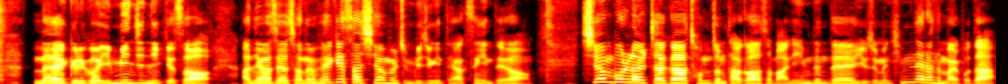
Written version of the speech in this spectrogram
네, 그리고 임민지 님께서 안녕하세요. 저는 회계사 시험을 준비 중인 대학생인데요. 시험 볼 날짜가 점점 다가와서 많이 힘든데 요즘은 힘내라는 말보다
